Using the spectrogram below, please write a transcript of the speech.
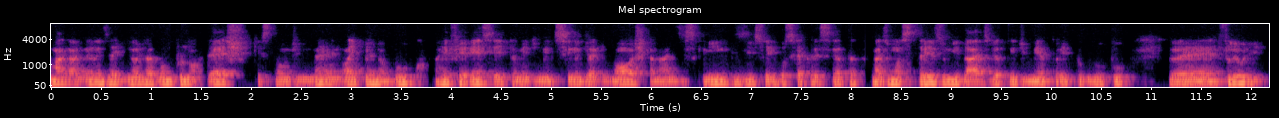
Magalhães, aí nós já vamos para o Nordeste, questão de, né, lá em Pernambuco, a referência aí também de medicina diagnóstica, análises clínicas, e isso aí você acrescenta mais umas três unidades de atendimento aí para o grupo é, Fleury.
